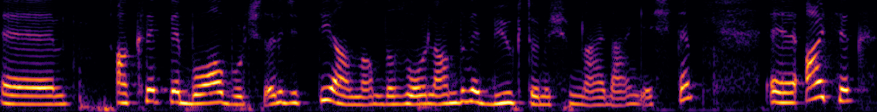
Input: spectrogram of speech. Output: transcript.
e, akrep ve boğa burçları ciddi anlamda zorlandı ve büyük dönüşümlerden geçti. E, artık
